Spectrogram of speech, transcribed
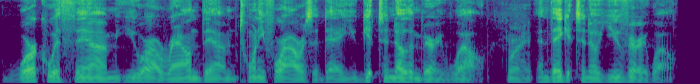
work with them, you are around them 24 hours a day, you get to know them very well Right. and they get to know you very well.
